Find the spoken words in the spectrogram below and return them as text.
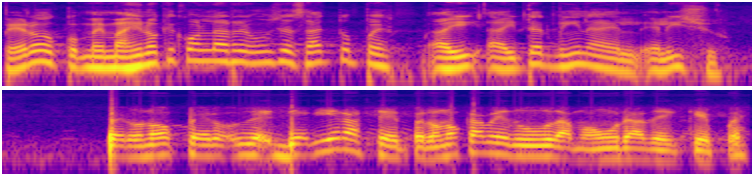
Pero me imagino que con la renuncia, exacto, pues ahí, ahí termina el, el issue. Pero no, pero debiera ser, pero no cabe duda, Maura, de que pues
